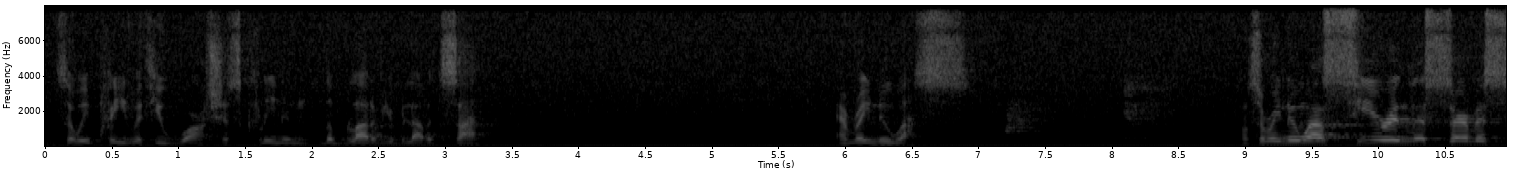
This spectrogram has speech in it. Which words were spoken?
And so we plead with you, wash us clean in the blood of your beloved Son. And renew us. Also, renew us here in this service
